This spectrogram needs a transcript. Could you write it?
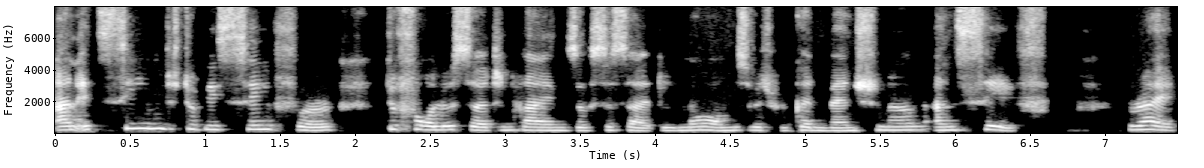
And it seemed to be safer to follow certain kinds of societal norms which were conventional and safe right?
